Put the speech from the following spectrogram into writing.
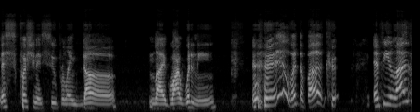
This question is super lame. Duh. Like, why wouldn't he? what the fuck? If he loves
